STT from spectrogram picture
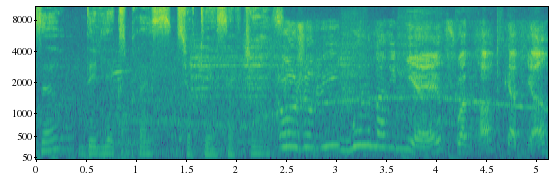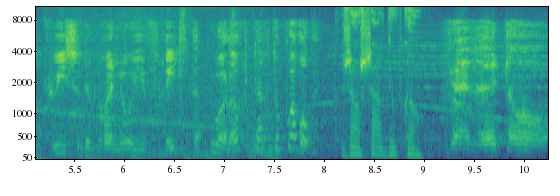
12h-13h, Daily Express sur TSF Jazz. Aujourd'hui, moule marinière, foie gras, caviar, cuisses de grenouille frites ou alors tarte au poireau. Jean-Charles Doucan. Venez-t'en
